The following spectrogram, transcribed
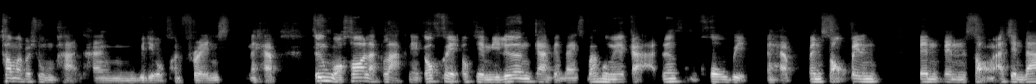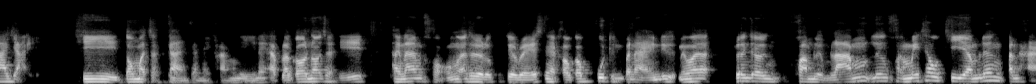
เข้ามาประชุมผ่านทาง video conference นะครับ ซึ่งหัวข้อหลักๆเนี่ยก็โอเคโอเคมีเรื่องการเปลี่ยนแปลงสภาพภูมิอากาศเรื่องของโควิดนะครับ เป็นสองเป็นเป็นเป็นสองอ g e n d a ใหญ่ ที่ต้องมาจัดการกันในครั้งนี้นะครับ แล้วก็นอกจากนี้ทางด้านของอันโตนิโอกูเตเรสเนี่ยเขาก็พูดถึงปัญหาอื่นๆไม่ว่าเรื่องความเหลื่อมล้ำเรื่องความไม่เท่าเทียม เรื่องปัญหา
